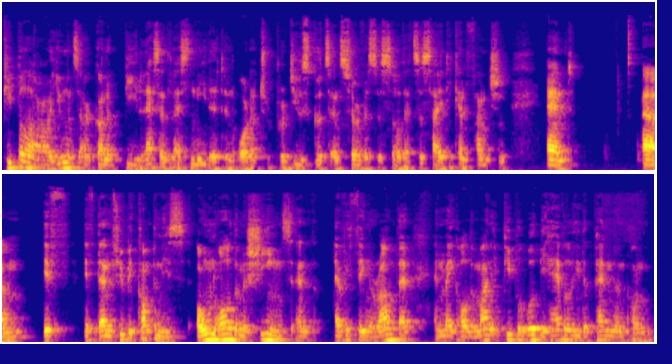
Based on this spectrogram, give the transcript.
people are humans are going to be less and less needed in order to produce goods and services so that society can function and um, if if then a few big companies own all the machines and everything around that and make all the money, people will be heavily dependent on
